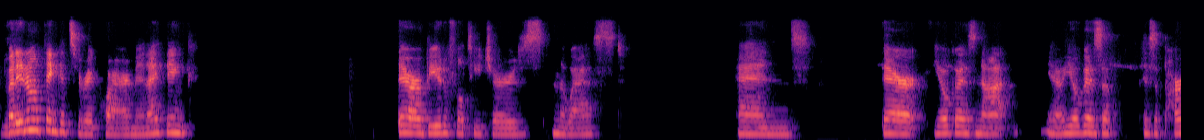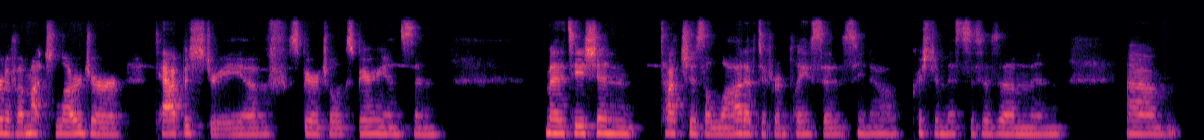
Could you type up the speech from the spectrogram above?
Yeah. But I don't think it's a requirement. I think there are beautiful teachers in the West, and their yoga is not, you know, yoga is a is a part of a much larger tapestry of spiritual experience. And meditation touches a lot of different places you know christian mysticism and um,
